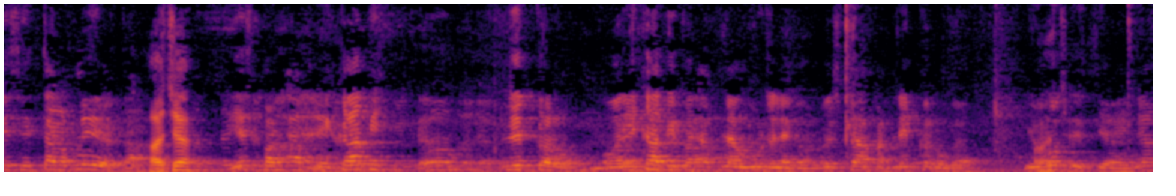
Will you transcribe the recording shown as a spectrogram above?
इसके ताल्लुक नहीं रहता अच्छा इस पर अपने कापी क्लिक करो और एक कापी पर अपना अंगूठा लगाओ इस पर क्लिक करूंगा ये बहुत अच्छा। इस्तेमाल है ना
